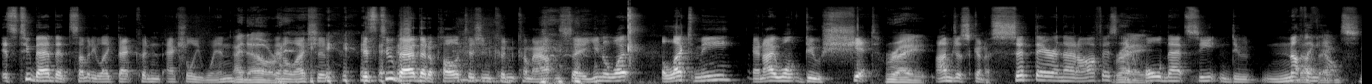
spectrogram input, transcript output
it's too bad that somebody like that couldn't actually win. I know, an election. it's too bad that a politician couldn't come out and say, you know what, elect me, and I won't do shit. Right. I'm just gonna sit there in that office Right. and hold that seat and do nothing, Nothing. else.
